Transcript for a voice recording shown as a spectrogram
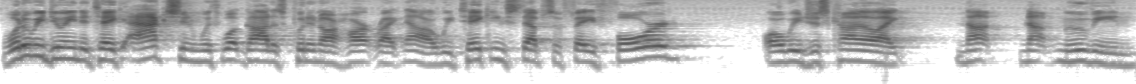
What are we doing to take action with what God has put in our heart right now? Are we taking steps of faith forward, or are we just kind of like not, not moving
